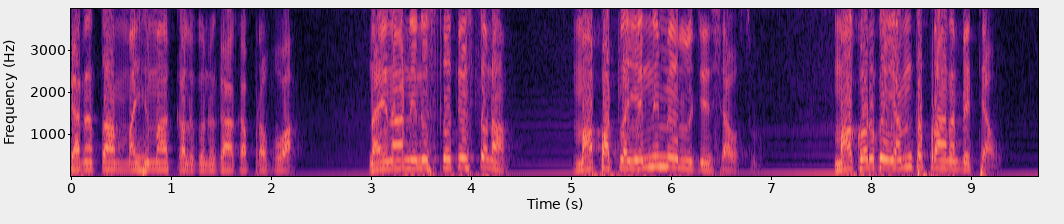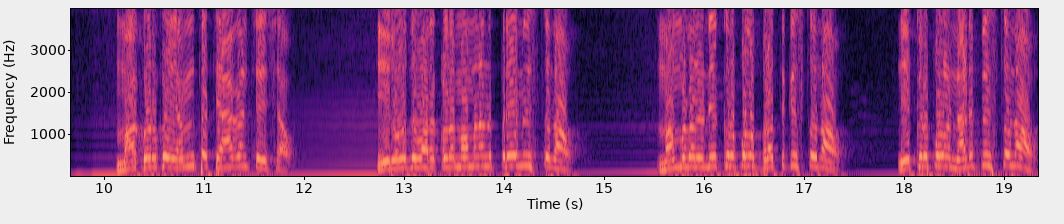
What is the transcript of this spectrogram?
ఘనత మహిమ కలుగునుగాక ప్రభువ. నైనా నేను స్తోతిస్తున్నాం. మా పట్ల ఎన్ని మేలులు చేశావు చూడు. మా కొరకు ఎంత ప్రాణం పెట్టావు. మా కొరకు ఎంత త్యాగం చేశావు. ఈ రోజు వరకు కూడా మమ్మల్ని ప్రేమిస్తున్నావు. మమ్మల్ని నీ కృపలో బ్రతికిస్తున్నావు. నీ కృపలో నడిపిస్తున్నావు.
